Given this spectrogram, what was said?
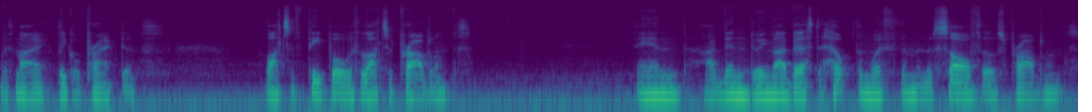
with my legal practice. Lots of people with lots of problems. And I've been doing my best to help them with them and to solve those problems.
